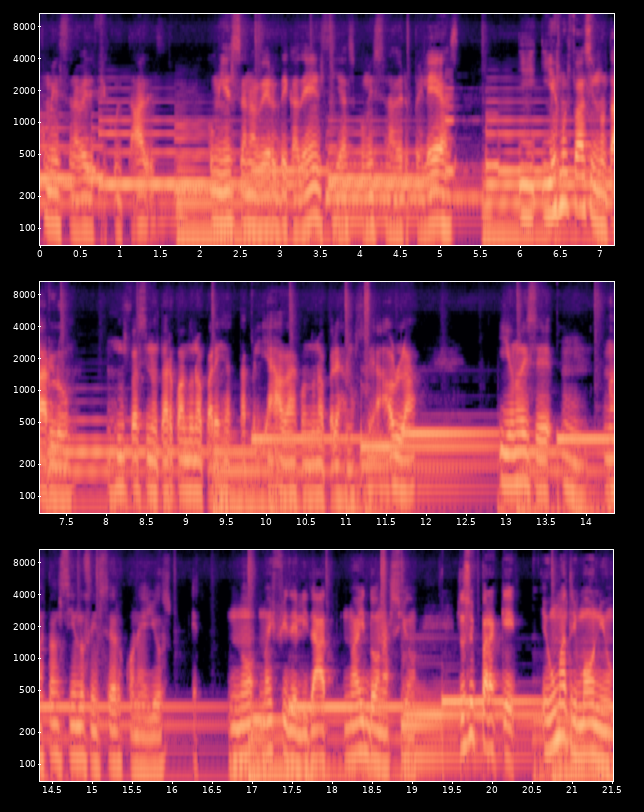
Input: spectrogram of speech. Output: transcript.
comienzan a haber dificultades, comienzan a haber decadencias, comienzan a haber peleas. Y, es muy fácil notarlo. Es muy fácil notar cuando una pareja está peleada, cuando una pareja no se habla. Y uno dice, mm, no están siendo sinceros con ellos. No, no hay fidelidad, no hay donación. Entonces, para que en un matrimonio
